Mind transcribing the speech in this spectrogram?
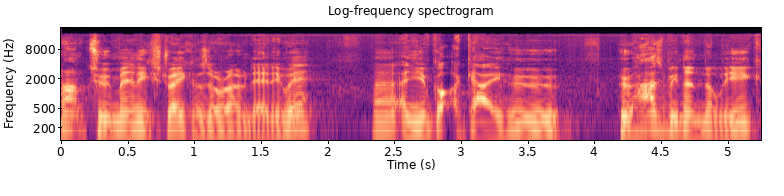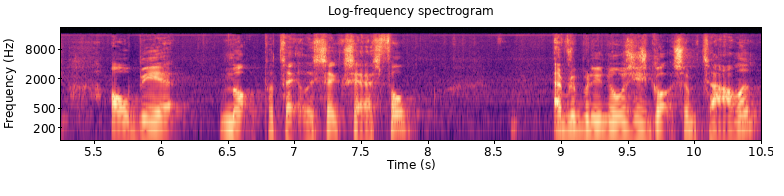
aren't too many strikers around anyway, uh, and you've got a guy who who has been in the league, albeit not particularly successful. Everybody knows he's got some talent.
